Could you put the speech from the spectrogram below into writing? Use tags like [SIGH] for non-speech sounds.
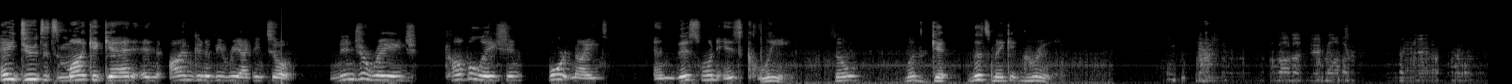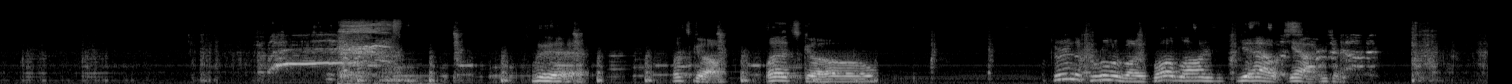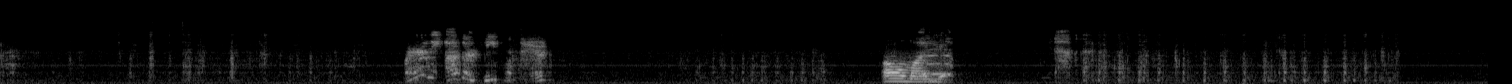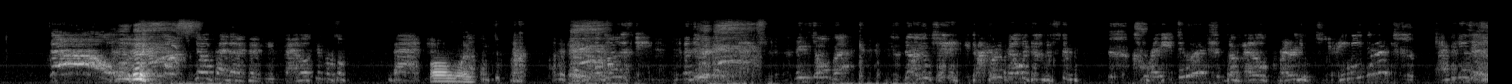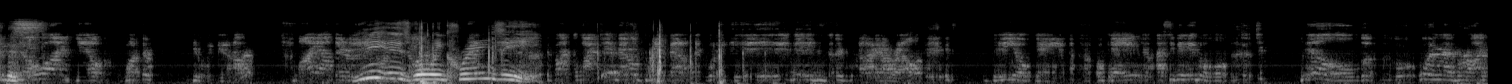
Hey dudes, it's Mike again, and I'm gonna be reacting to Ninja Rage compilation Fortnite, and this one is clean. So let's get let's make it green. Yeah. [LAUGHS] Let's go. Let's go. During the coronavirus, blah blah. Yeah, yeah. Okay. Where are the other people, dude? Oh my god. No! I'm so bad that I couldn't use man. Those people are so bad. dude. Oh my-. He's so bad. No, you kidding? I couldn't build because of the stupid crate, dude. The metal crate. Are you kidding me, dude? Has no idea what they're doing. Fly out there. He is going crazy. Metal metal? Like, what is it? IRL? It's video game, okay? I able build I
